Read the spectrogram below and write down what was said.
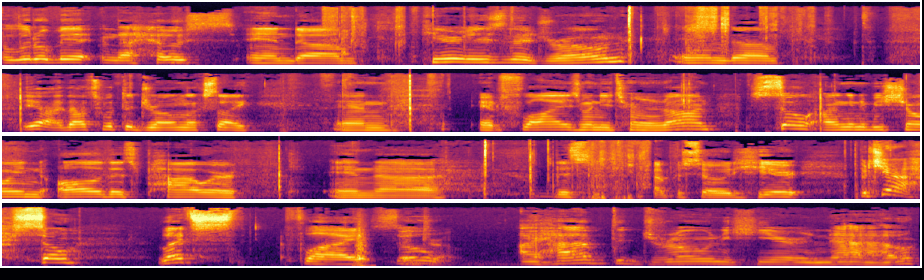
a little bit in the house, and um, here is the drone, and um, yeah, that's what the drone looks like. And it flies when you turn it on. So I'm going to be showing all of this power in uh, this episode here. But yeah, so let's fly so I have the drone here now.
